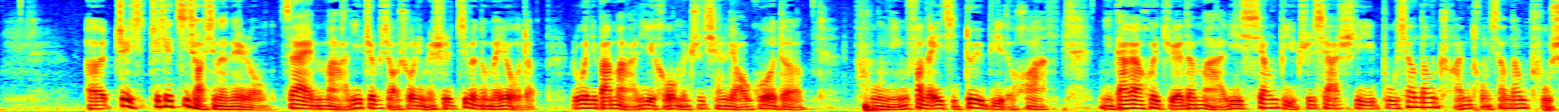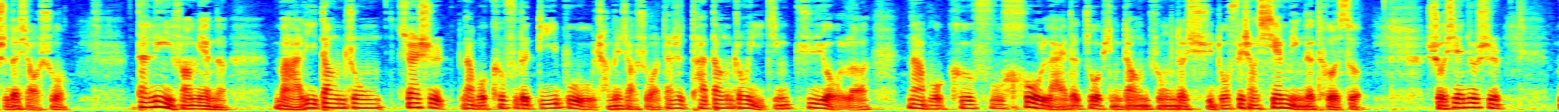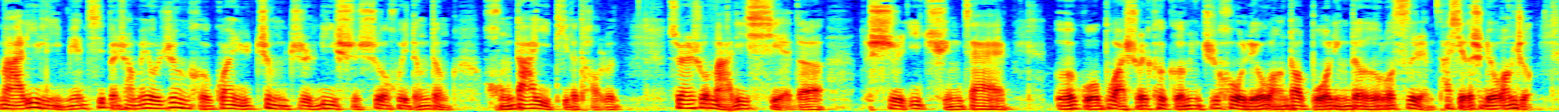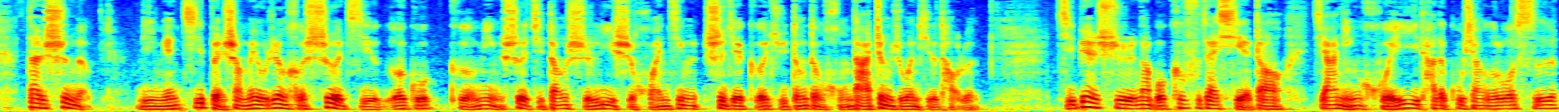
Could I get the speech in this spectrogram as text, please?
呃，这些这些技巧性的内容，在《玛丽》这部小说里面是基本都没有的。如果你把玛丽和我们之前聊过的普宁放在一起对比的话，你大概会觉得玛丽相比之下是一部相当传统、相当朴实的小说。但另一方面呢，玛丽》当中虽然是纳博科夫的第一部长篇小说，但是它当中已经具有了纳博科夫后来的作品当中的许多非常鲜明的特色。首先就是《玛丽》里面基本上没有任何关于政治、历史、社会等等宏大议题的讨论。虽然说玛丽写的是一群在俄国布尔什维克革命之后流亡到柏林的俄罗斯人，他写的是流亡者，但是呢，里面基本上没有任何涉及俄国革命、涉及当时历史环境、世界格局等等宏大政治问题的讨论。即便是纳博科夫在写到佳宁回忆他的故乡俄罗斯，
